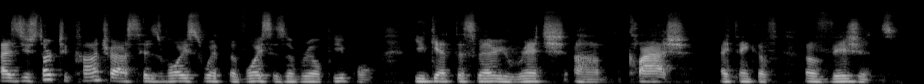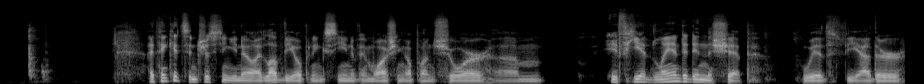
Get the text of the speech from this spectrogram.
as you start to contrast his voice with the voices of real people you get this very rich um, clash i think of of visions I think it's interesting. You know, I love the opening scene of him washing up on shore. Um, if he had landed in the ship with the other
